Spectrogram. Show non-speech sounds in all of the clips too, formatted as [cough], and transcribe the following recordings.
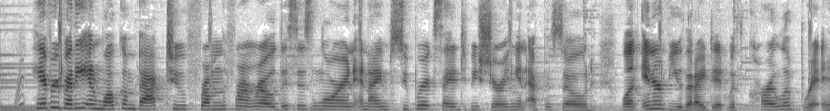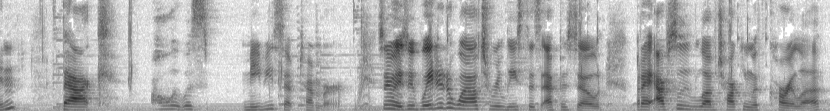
Hey, everybody, and welcome back to From the Front Row. This is Lauren, and I'm super excited to be sharing an episode, well, an interview that I did with Carla Britton back, oh, it was maybe September. So, anyways, we've waited a while to release this episode, but I absolutely love talking with Carla.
